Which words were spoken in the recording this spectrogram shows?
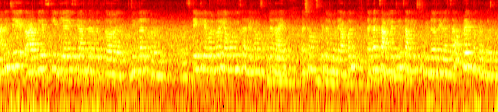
आणि जे R B S K D I C अंतर्गत जिल्हा स्टेट लेवलवर एमओयू झालेले हॉस्पिटल आहेत अशा हॉस्पिटलमध्ये आपण त्यांना चांगल्यातली चांगली सुविधा देण्याचा प्रयत्न करत असतो.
